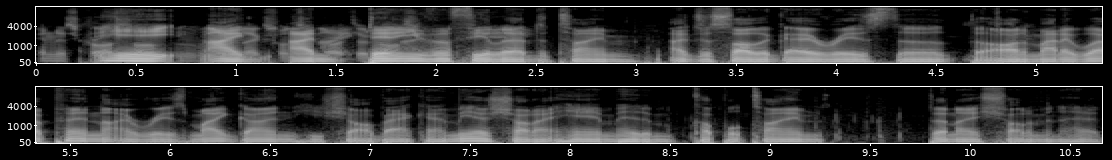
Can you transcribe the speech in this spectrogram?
And it's crossed He, off, and I, I didn't even feel it at the time. I just saw the guy raise the, the automatic weapon. I raised my gun. He shot back at me. I shot at him, hit him a couple times. Then I shot him in the head.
